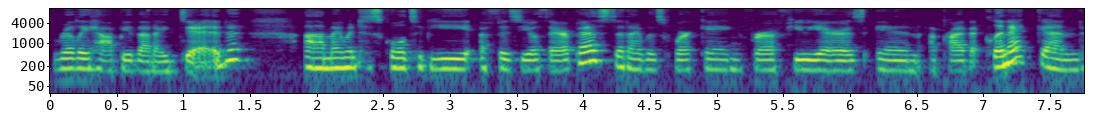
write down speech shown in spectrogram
really happy that I did. Um, I went to school to be a physiotherapist, and I was working for a few years in a private clinic, and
